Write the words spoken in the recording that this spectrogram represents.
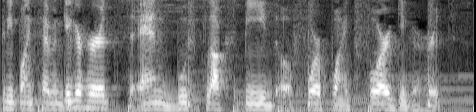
3.7 GHz and boost clock speed of 4.4 GHz.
